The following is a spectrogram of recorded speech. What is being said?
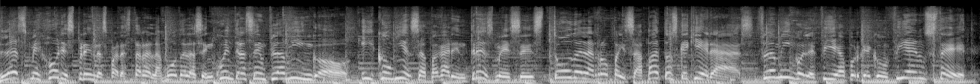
Las mejores prendas para estar a la moda las encuentras en Flamingo. Y comienza a pagar en tres meses toda la ropa y zapatos que quieras. Flamingo le fía porque confía en usted.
